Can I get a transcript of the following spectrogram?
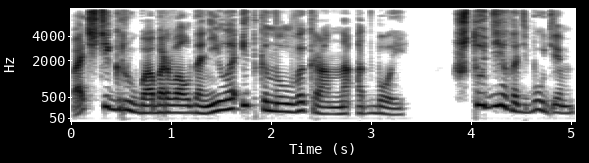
Почти грубо оборвал Данила и ткнул в экран на отбой. «Что делать будем?»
